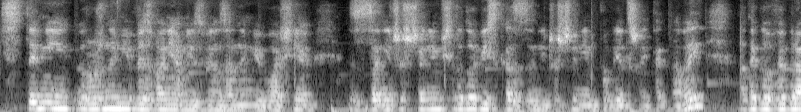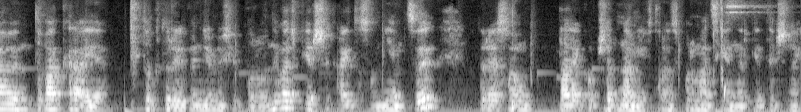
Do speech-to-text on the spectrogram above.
z tymi różnymi wyzwaniami związanymi właśnie z zanieczyszczeniem środowiska, z zanieczyszczeniem powietrza i tak dalej. Dlatego wybrałem dwa kraje, do których będziemy się porównywać. Pierwszy kraj to są Niemcy, które są daleko przed nami w transformacji energetycznej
